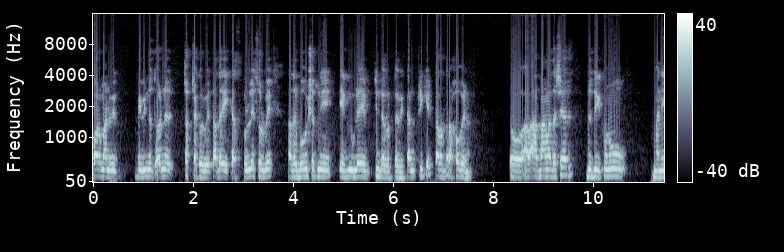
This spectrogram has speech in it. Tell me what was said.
পরমাণবিক বিভিন্ন ধরনের চর্চা করবে, তাদের এই কাজ করলে চলবে, তাদের ভবিষ্যৎ নিয়ে এগুলো চিন্তা করতে হবে, কারণ ক্রিকেট তাদের দ্বারা হবে না। তো আর বাংলাদেশের যদি কোনো মানে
